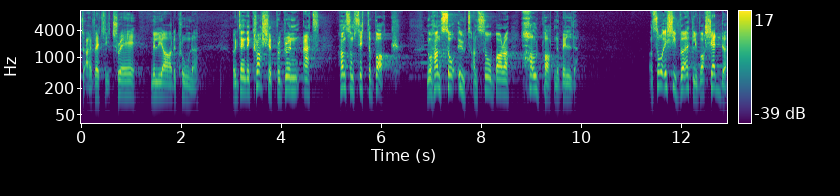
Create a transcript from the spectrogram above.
jeg vet ikke, tre milliarder kroner. Og de tenkte Det krasjet pga. at han som sitter bak Når han så ut, han så bare halvparten av bildet. Han så ikke virkelig hva skjedde.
